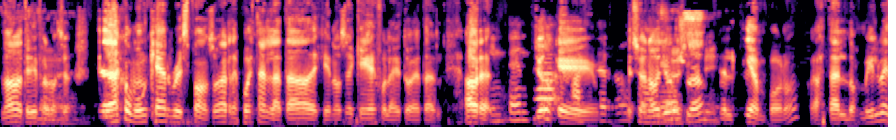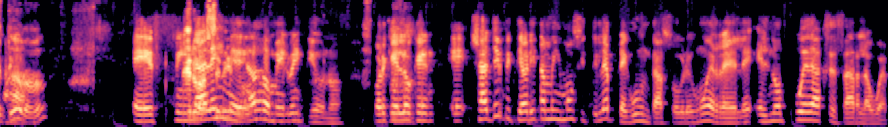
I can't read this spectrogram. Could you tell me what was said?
No, no tiene información. Te das como un canned response, una respuesta enlatada de que no sé quién es fulanito de tal. Ahora, yo que mencionó Joshua del tiempo, ¿no? Hasta el 2021, ¿no? Eh, finales y mediados de 2021. Porque lo que eh, ChatGPT ahorita mismo, si tú le preguntas sobre un URL, él no puede accesar la web.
